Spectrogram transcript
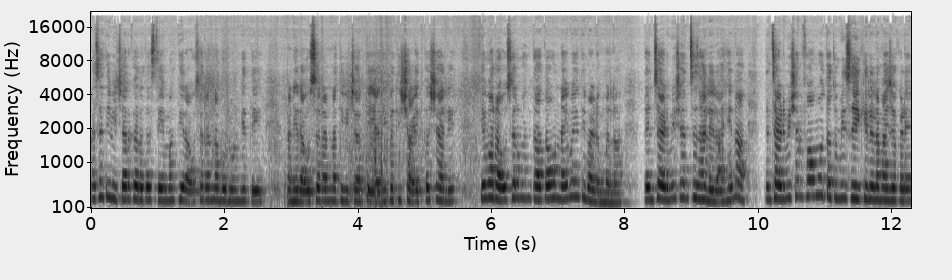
असं ती विचार करत असते. मग ती रावसरांना बोलवून घेते. आणि रावसरांना ती विचारते अधिपती शाळेत कसे आले? तेव्हा रावसर म्हणतात अहो नाही माहिती मॅडम मला. त्यांचं ॲडमिशनचं झालेलं आहे ना? त्यांचा ॲडमिशन फॉर्म होता तुम्ही सही केलेला माझ्याकडे.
